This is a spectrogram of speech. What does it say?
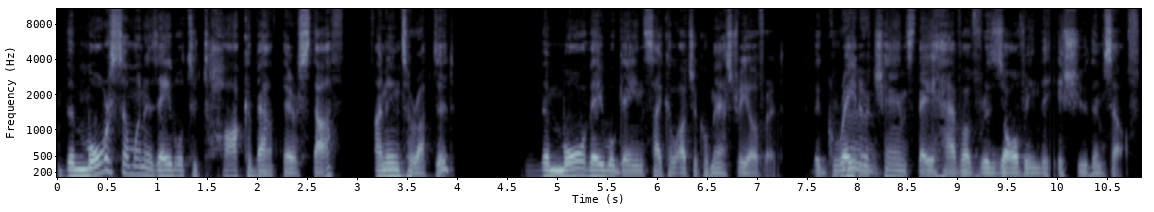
The more someone is able to talk about their stuff uninterrupted, the more they will gain psychological mastery over it. The greater mm. chance they have of resolving the issue themselves.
